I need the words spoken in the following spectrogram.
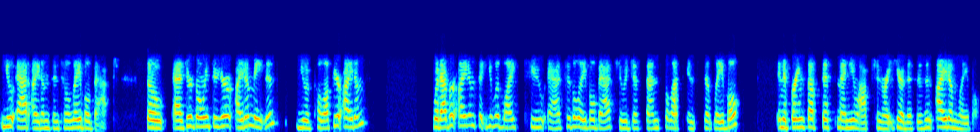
you add items into a label batch. So as you're going through your item maintenance, you would pull up your items. Whatever items that you would like to add to the label batch, you would just then select instant label and it brings up this menu option right here. This is an item label.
